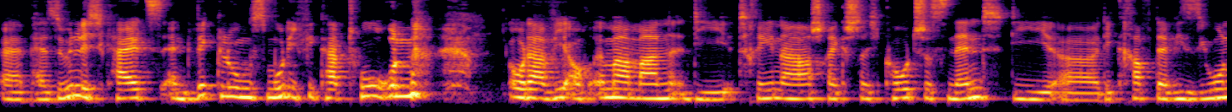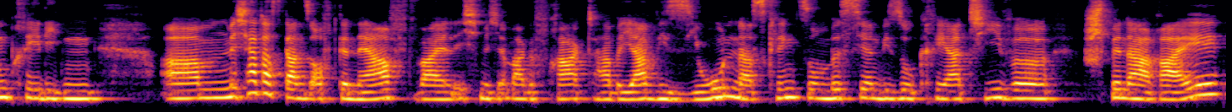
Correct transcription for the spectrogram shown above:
äh, Persönlichkeitsentwicklungsmodifikatoren oder wie auch immer man die Trainer, Schrägstrich Coaches nennt, die äh, die Kraft der Vision predigen. Ähm, mich hat das ganz oft genervt, weil ich mich immer gefragt habe, ja, Vision, das klingt so ein bisschen wie so kreative Spinnerei.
